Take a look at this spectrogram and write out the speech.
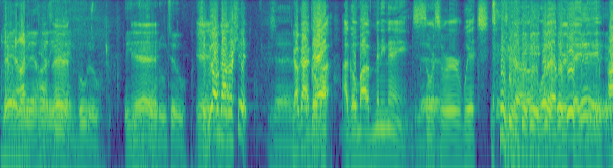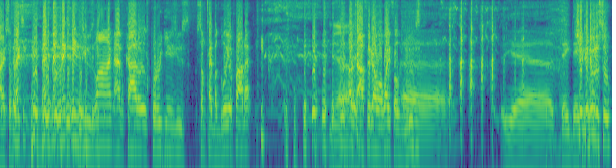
Yeah, Lemon and honey. lemon and honey Yes, and voodoo. He Yeah. voodoo too. Yeah, Shit, we all got know, our shit. Yeah. Y'all I got go that. by I go by many names: sorcerer, witch, you know, whatever it may be. All right, so Mexi- Me- Me- Mexicans use lime, avocados. Puerto Ricans use some type of Goya product. I'm trying to figure out what white folks Uh, Yeah, they they Chicken use- noodle soup.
